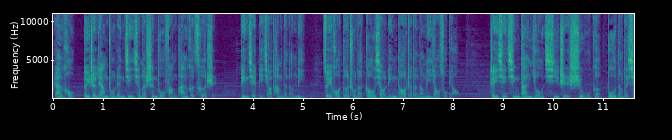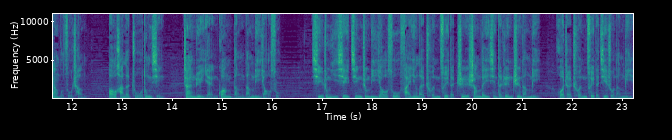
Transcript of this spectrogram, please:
然后对这两种人进行了深度访谈和测试，并且比较他们的能力，最后得出了高效领导者的能力要素表。这些清单由七至十五个不等的项目组成，包含了主动性、战略眼光等能力要素。其中一些竞争力要素反映了纯粹的智商类型的认知能力，或者纯粹的技术能力；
